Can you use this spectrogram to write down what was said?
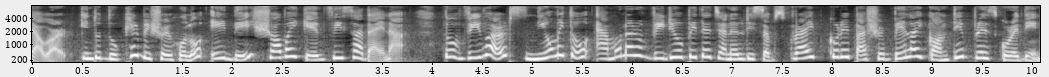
যাওয়ার। কিন্তু দুঃখের বিষয় হলো, এই দেশ সবাইকে ভিসা দেয় না। তো ভিভার্স নিয়মিত এমন আরও ভিডিও পেতে চ্যানেলটি সাবস্ক্রাইব করে পাশের বেল আইকনটি প্রেস করে দিন।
